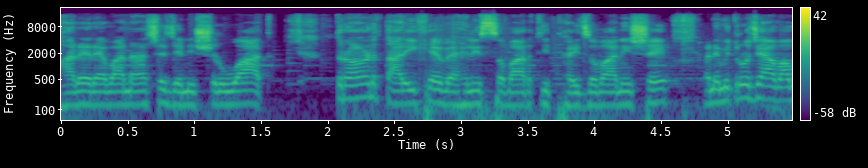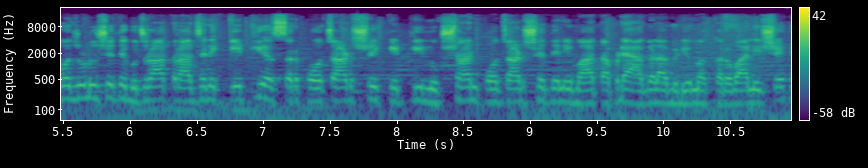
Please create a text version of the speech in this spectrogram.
ભારે રહેવાના છે, જેની શરૂઆત ત્રણ તારીખે વહેલી સવારથી થઈ જવાની છે. અને મિત્રો જે આ વાવાઝોડું છે તે ગુજરાત રાજ્યને કેટલી અસર પહોંચાડશે, કેટલી નુકસાન પહોંચાડશે તેની વાત આપણે આગળ આ વિડીયોમાં કરવાની છે.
